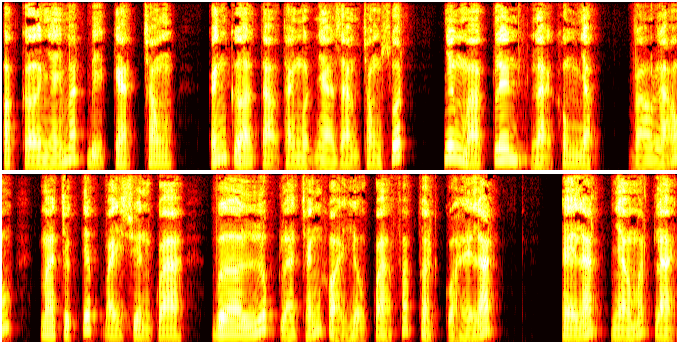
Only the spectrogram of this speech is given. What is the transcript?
Parker nháy mắt bị kẹt trong cánh cửa tạo thành một nhà giam trong suốt, nhưng mà Glenn lại không nhập vào lão, mà trực tiếp bay xuyên qua, vừa lúc là tránh khỏi hiệu quả pháp thuật của Helat. Helat nhào mắt lại,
